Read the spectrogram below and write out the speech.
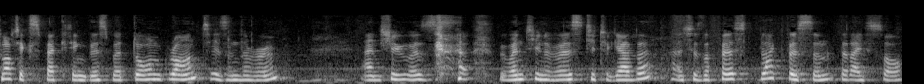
not expecting this, but Dawn Grant is in the room. And she was, we went to university together, and she's the first black person that I saw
